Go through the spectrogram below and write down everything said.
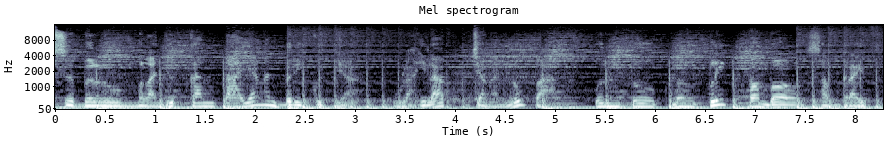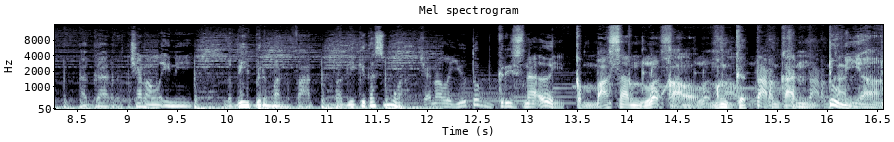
Sebelum melanjutkan tayangan berikutnya, ulah hilap jangan lupa untuk mengklik tombol subscribe agar channel ini lebih bermanfaat bagi kita semua. Channel YouTube Krishna Ei, kemasan lokal menggetarkan dunia.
